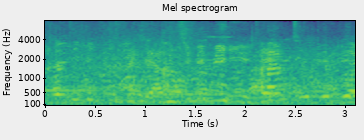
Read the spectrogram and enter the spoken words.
Un petit pipi. Un petit pipi.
